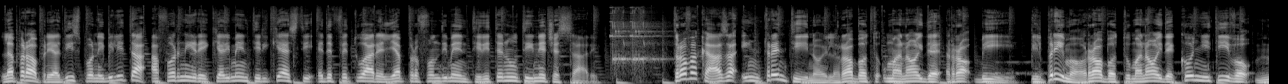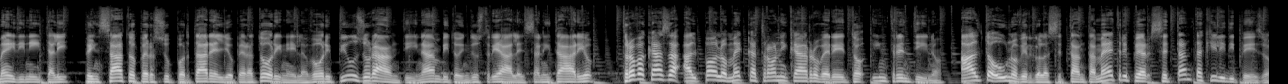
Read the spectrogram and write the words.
la propria disponibilità a fornire i chiarimenti richiesti ed effettuare gli approfondimenti ritenuti necessari. Trova casa in Trentino il robot umanoide Ro-B, il primo robot umanoide cognitivo made in Italy pensato per supportare gli operatori nei lavori più usuranti in ambito industriale e sanitario. Trova casa al Polo Meccatronica a Rovereto in Trentino, alto 1,70 metri per 70 kg di peso.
